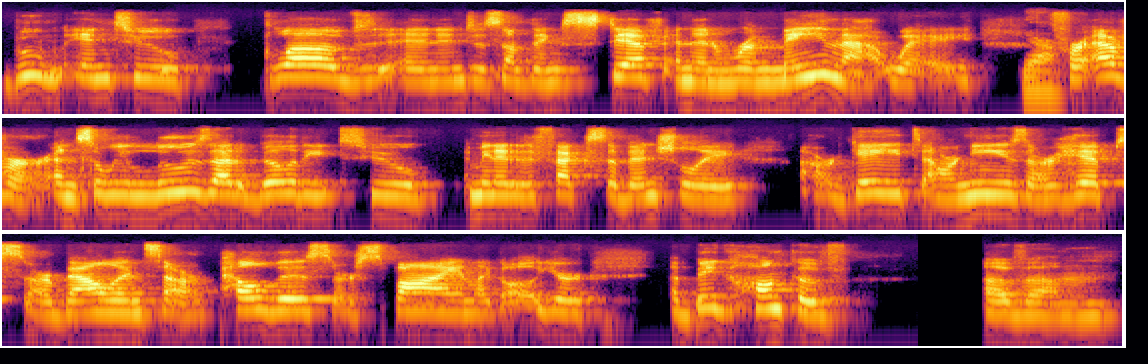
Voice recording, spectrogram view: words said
boom into gloves and into something stiff and then remain that way yeah. forever and so we lose that ability to i mean it affects eventually our gait our knees our hips our balance our pelvis our spine like all your a big hunk of of um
